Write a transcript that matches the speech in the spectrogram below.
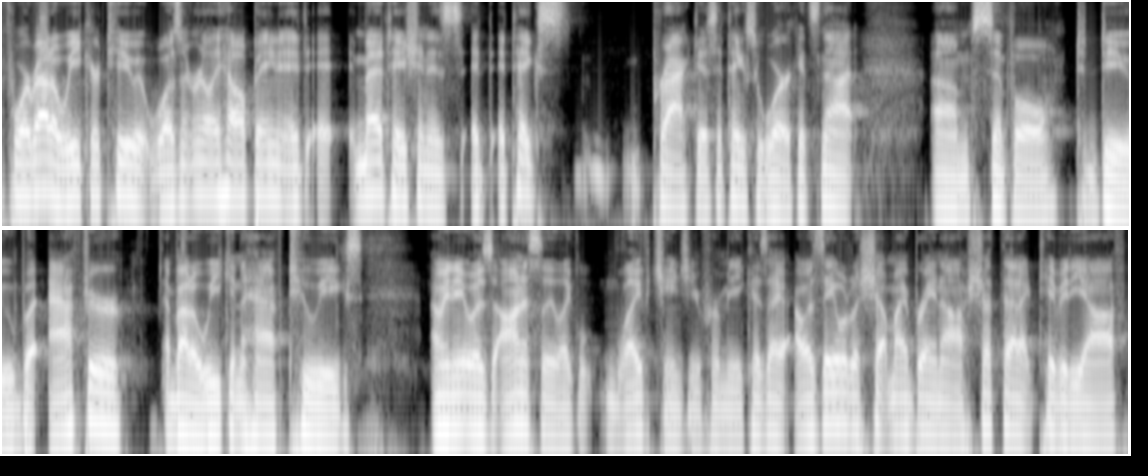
for about a week or two, it wasn't really helping. It, it meditation is it, it takes practice. It takes work. It's not um, simple to do. But after about a week and a half, two weeks, I mean, it was honestly like life changing for me because I, I was able to shut my brain off, shut that activity off,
